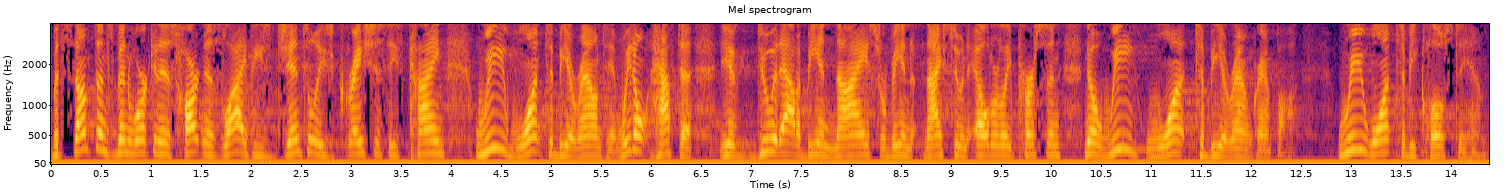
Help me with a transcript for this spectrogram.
but something's been working in His heart and His life. He's gentle, He's gracious, He's kind. We want to be around Him. We don't have to you know, do it out of being nice or being nice to an elderly person. No, we want to be around Grandpa. We want to be close to him.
